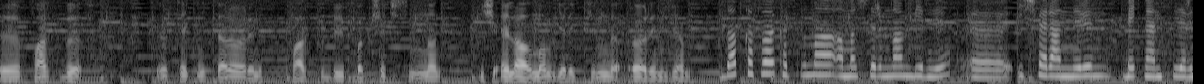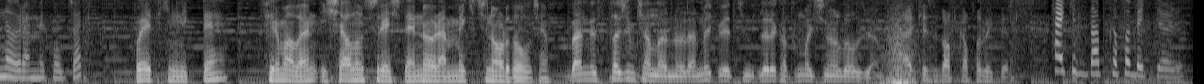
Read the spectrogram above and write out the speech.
e, farklı e, teknikler öğrenip farklı bir bakış açısından işi ele almam gerektiğini de öğreneceğim. DAP Kafa katılma amaçlarımdan biri e, işverenlerin beklentilerini öğrenmek olacak. Bu etkinlikte firmaların işe alım süreçlerini öğrenmek için orada olacağım. Ben de staj imkanlarını öğrenmek ve etkinliklere katılmak için orada olacağım. herkesi dap kafa bekleriz. Herkesi DAP kafa bekliyoruz.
